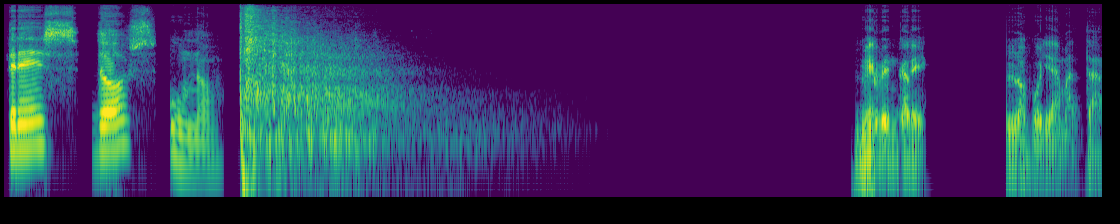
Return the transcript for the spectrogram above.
3, 2, 1. Me vengaré. Los voy a matar.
